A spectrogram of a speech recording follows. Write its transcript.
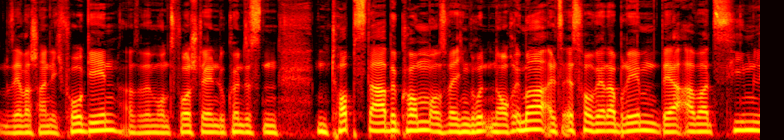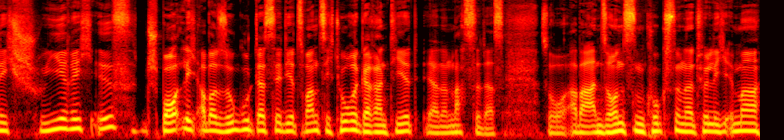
sehr wahrscheinlich vorgehen. Also wenn wir uns vorstellen, du könntest einen, einen Topstar bekommen, aus welchen Gründen auch immer, als SV Werder Bremen, der aber ziemlich schwierig ist, sportlich aber so gut, dass er dir 20 Tore garantiert, ja, dann machst du das. So, aber ansonsten guckst du natürlich immer,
